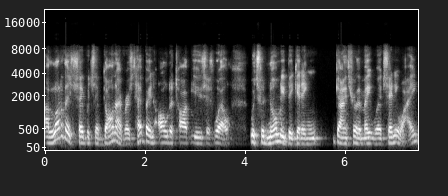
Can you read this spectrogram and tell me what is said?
a lot of these sheep which have gone over east have been older type ewes as well, which would normally be getting going through the meatworks anyway.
